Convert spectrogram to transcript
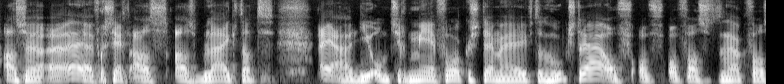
als, eh, eh, hij heeft gezegd, als, als blijkt dat nou ja, die om zich meer voorkeurstemmen heeft dan Hoekstra. Of, of, of als het in elk geval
